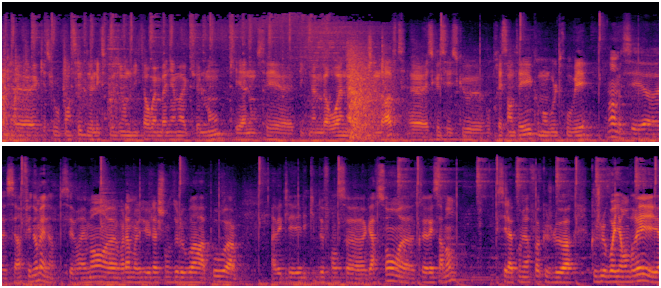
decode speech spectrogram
Euh, Qu'est-ce que vous pensez de l'explosion de Victor Wembanyama actuellement, qui est annoncé euh, pick number one à la prochaine draft? Euh, Est-ce que c'est ce que vous pressentez? Comment vous le trouvez? Non, mais c'est, un phénomène. C'est vraiment, voilà, moi j'ai eu la chance de le voir à Pau avec l'équipe de France garçons très récemment. C'est la première fois que je le, que je le voyais en vrai et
